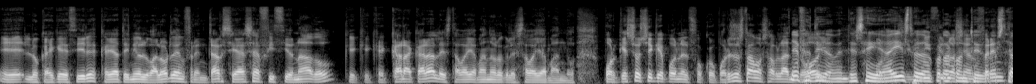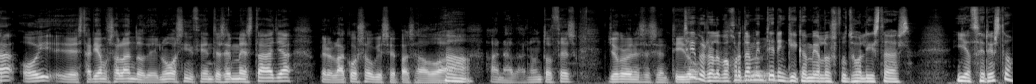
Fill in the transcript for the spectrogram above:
eh, lo que hay que decir es que haya tenido el valor de enfrentarse a ese aficionado que, cara a cara le estaba llamando lo que le estaba llamando. Porque eso sí que pone el foco. Por eso estamos hablando Efectivamente, sí, ahí estoy de acuerdo contigo. Se enfrenta, hoy eh, estaríamos hablando de nuevos incidentes en Mestalla, pero la cosa hubiese pasado a, ah. nada. ¿no? Entonces, yo creo en ese sentido... Sí, pero a lo mejor también tienen que cambiar los futbolistas y hacer esto,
